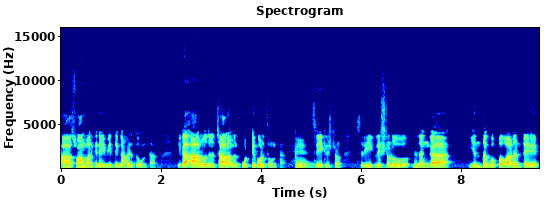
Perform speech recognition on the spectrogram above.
ఆ స్వామివారికి నైవేద్యంగా. పెడుతూ ఉంటారు. ఇక ఆ రోజున చాలా మంది ఉట్టి కొడుతూ ఉంటారు. శ్రీకృష్ణుడు శ్రీకృష్ణుడు నిజంగా ఎంత గొప్పవాడంటే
